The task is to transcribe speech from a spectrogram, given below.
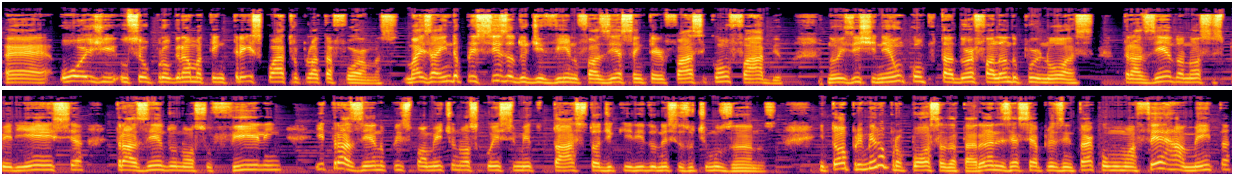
É, hoje o seu programa tem três, quatro plataformas, mas ainda precisa do Divino fazer essa interface com o Fábio. Não existe nenhum computador falando por nós, trazendo a nossa experiência, trazendo o nosso feeling e trazendo principalmente o nosso conhecimento tácito adquirido nesses últimos anos. Então, a primeira proposta da Taranis é se apresentar como uma ferramenta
